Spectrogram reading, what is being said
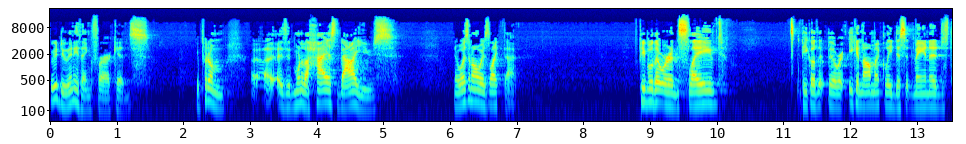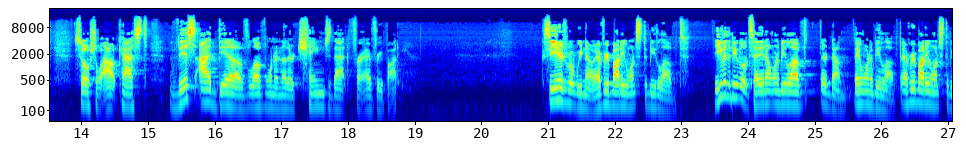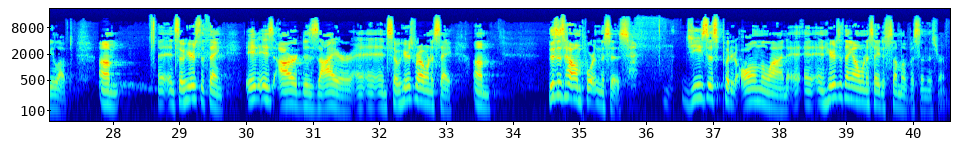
We would do anything for our kids. We put them uh, as one of the highest values. And it wasn't always like that. People that were enslaved, people that, were economically disadvantaged, social outcast, this idea of love one another changed that for everybody. See, here's what we know everybody wants to be loved. Even the people that say they don't want to be loved, they're dumb. They want to be loved. Everybody wants to be loved. Um, and, and, so here's the thing it is our desire. And, and so here's what I want to say um, this is how important this is. Jesus put it all on the line. And, and here's the thing I want to say to some of us in this room.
